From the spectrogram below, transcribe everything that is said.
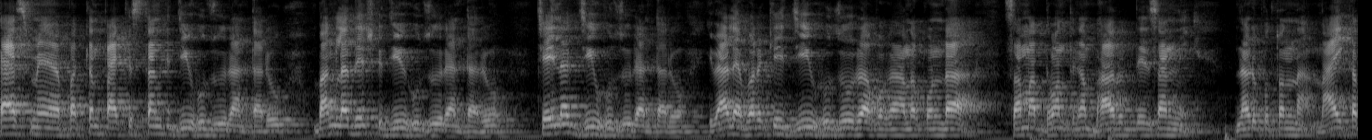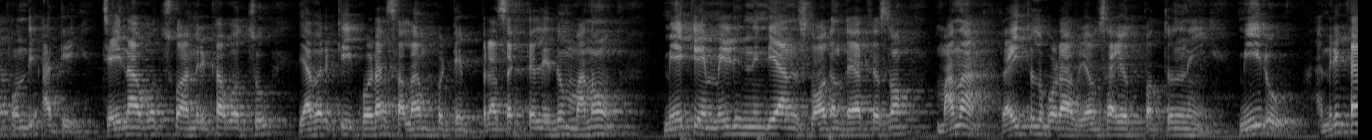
కాశ్మీర్ పక్కన పాకిస్తాన్కి జీ హుజూర్ అంటారు. బంగ్లాదేశ్కి జీ హుజూర్ అంటారు. చైనా జీ హుజూర్ అంటారు. ఇవాళ ఎవరికి జీ హుజూర్ అనకుండా సమర్థవంతంగా భారతదేశాన్ని నడుపుతున్న నాయకత్వం ఉంది. అది చైనా అవ్వచ్చు అమెరికా అవ్వచ్చు ఎవరికి కూడా సలాం కొట్టే ప్రసక్తే లేదు. మనం make a made in India అనే స్లోగన్ తయారు చేస్తాం మన రైతులు కూడా వ్యవసాయ ఉత్పత్తుల్ని మీరు అమెరికా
